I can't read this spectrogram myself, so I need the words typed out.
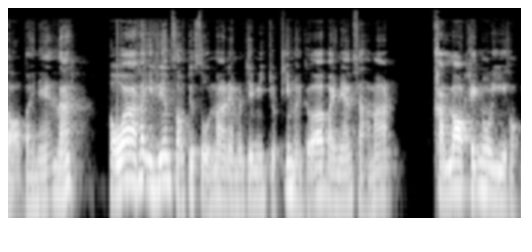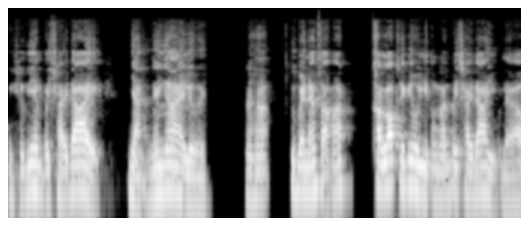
ต่อ Binance นะ เพราะว่าถ้า Ethereum สองจุดศูนย์มาเนี่ยมันจะมีจุดที่เหมือนกับว่า b บ n a n c e สามารถคัดลอกเทคโนโลยีของ Ethereum ไปใช้ได้อย่างง่าย ๆเลยนะฮะ คือ Binance สามารถคัดลอกเทคโนโลยีตรงนั้นไปใช้ได้อยู่แล้ว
